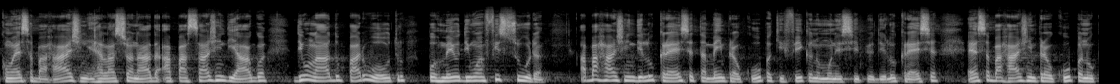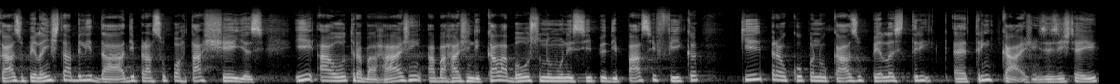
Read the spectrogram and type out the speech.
com essa barragem é relacionada à passagem de água de um lado para o outro por meio de uma fissura. A barragem de Lucrécia também preocupa, que fica no município de Lucrécia. Essa barragem preocupa, no caso, pela instabilidade para suportar cheias. E a outra barragem, a barragem de Calabouço, no município de Pacifica, que preocupa, no caso, pelas tri, é, trincagens. Existe aí,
